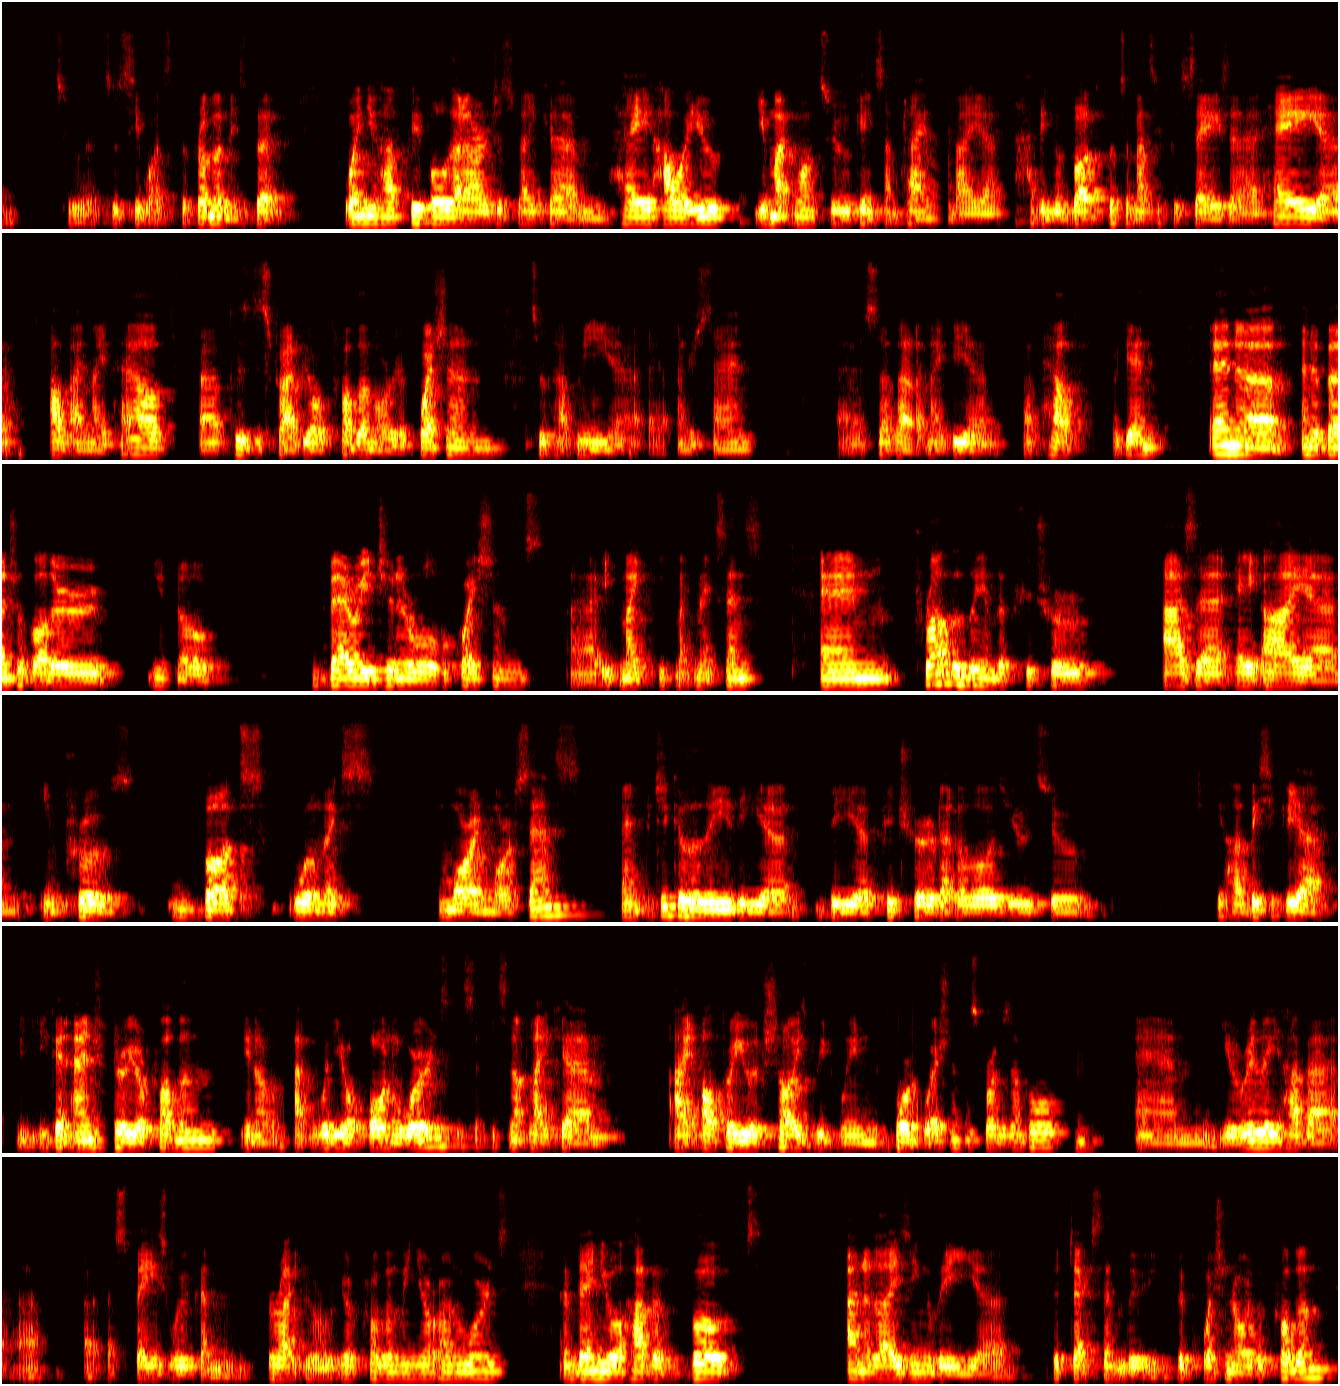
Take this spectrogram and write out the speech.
to uh, to see what the problem is. But when you have people that are just like, um, "Hey, how are you?" You might want to gain some time by uh, having a bot automatically says, uh, "Hey, uh, I might help? Uh, please describe your problem or your question to help me uh, understand." Uh, so that might be a help again, and and a bunch of other you know very general questions, it might it might make sense. And probably in the future, as AI um, improves, bots will make more and more sense. And particularly the uh, the uh, feature that allows you to you have basically a you can answer your problem you know with your own words. It's it's not like um, I offer you a choice between four questions, for example, mm. and you really have a, a, a space where you can write your, your problem in your own words, and then you'll have a bot analyzing the uh, the text and the, the question or the problem,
